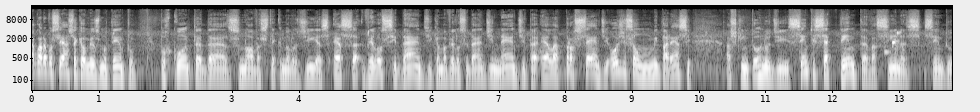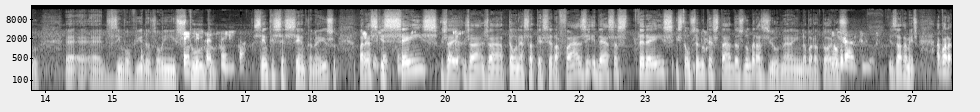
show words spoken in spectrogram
Agora, você acha que ao mesmo tempo, por conta das novas tecnologias, essa velocidade, que é uma velocidade inédita, ela procede? Hoje são, me parece, acho que em torno de 170 vacinas sendo é, é, é, desenvolvidas ou em estudo. 160. 160, não é isso? Parece 160. que seis já, já, já estão nessa terceira fase e dessas três estão sendo testadas no Brasil, né? em laboratórios. No Brasil. Exatamente. Agora,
